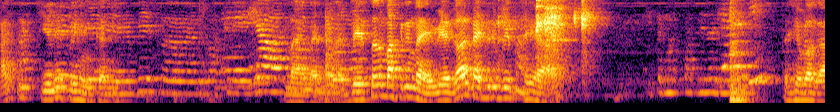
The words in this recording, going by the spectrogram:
काहीतरी केलंय प्रियंकाने बेसन भाकरी या नाही नाही नाही. बेसन भाकरी नाही. वेगळा काहीतरी बेत आहे आज तर हे बघा.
